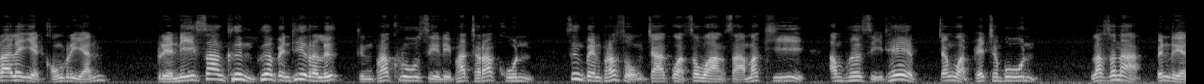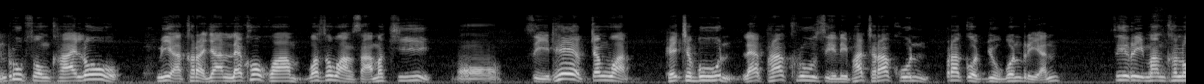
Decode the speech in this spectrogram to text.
รายละเอียดของเหรียญ เหรียญนี้สร้างขึ้นเพื่อเป็นที่ระลึกถึงพระครูสิริพัชรคุณ ซึ่งเป็นพระสงฆ์จากวัดสว่างสามัคคีอำเภอศรีเทพ จังหวัดเพชรบูรณ์ ลักษณะเป็นเหรียญรูปทรงคล้ายโล่ มีอักขระยันและข้อความวัดสว่างสามัคคีสีเทพ จังหวัด เพชรบูรณ์ และพระครูสิริพัชรคุณ ปรากฏอยู่บนเหรียญสิริมังคโล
